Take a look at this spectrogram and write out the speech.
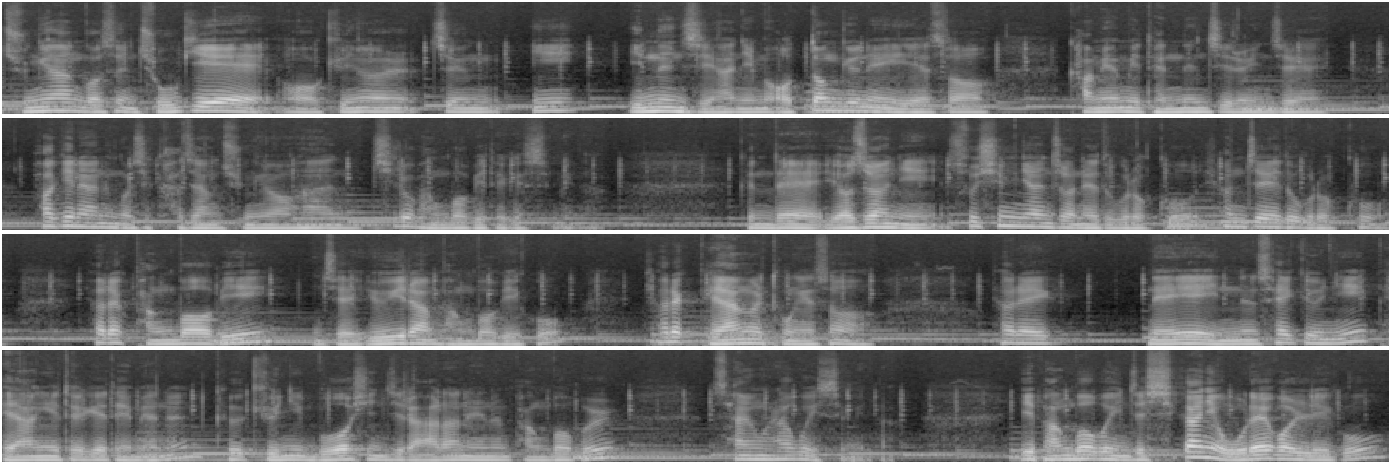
중요한 것은 조기에 어, 균열증이 있는지 아니면 어떤 균에 의해서 감염이 됐는지를 이제 확인하는 것이 가장 중요한 치료 방법이 되겠습니다. 근데 여전히 수십 년 전에도 그렇고 현재에도 그렇고 혈액 방법이 이제 유일한 방법이고 혈액 배양을 통해서 혈액 내에 있는 세균이 배양이 되게 되면은 그 균이 무엇인지를 알아내는 방법을 사용을 하고 있습니다. 이 방법은 이제 시간이 오래 걸리고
